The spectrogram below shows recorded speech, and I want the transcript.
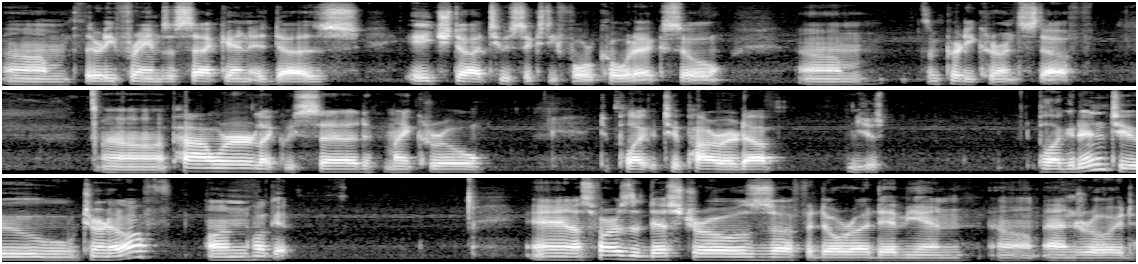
um, 30 frames a second. It does H.264 codec, so um, some pretty current stuff. Uh, power, like we said, micro to plug to power it up. you just plug it in to turn it off, unhook it. And as far as the distros, uh, Fedora, Debian, um, Android,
